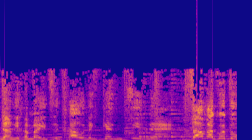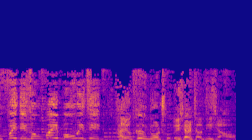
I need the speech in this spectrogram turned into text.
让你和妹子靠得更近呢。扫码关注飞碟说微博、微信，还有更多处对象小技巧。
